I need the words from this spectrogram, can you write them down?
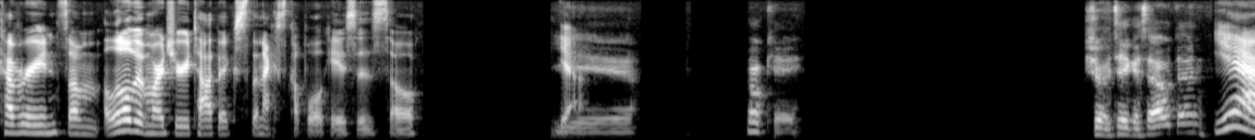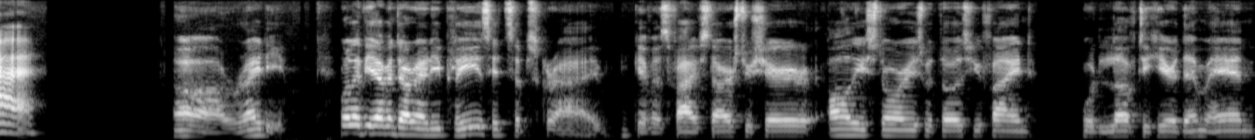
covering some a little bit more true topics the next couple of cases, so Yeah. Yeah. Okay. Should I take us out then? yeah. Alrighty. Well, if you haven't already, please hit subscribe. Give us five stars to share all these stories with those you find would love to hear them and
